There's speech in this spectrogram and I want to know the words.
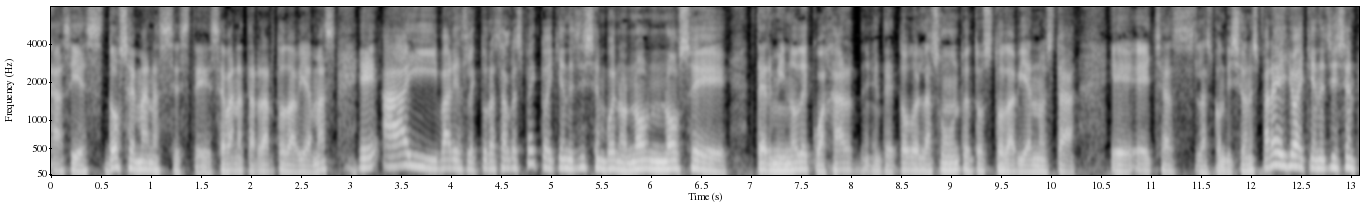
Así es, dos semanas este, se van a tardar todavía más. Eh, hay varias lecturas al respecto, hay quienes dicen, bueno, no, no se terminó de cuajar de, todo el asunto, entonces todavía no está eh, hechas las condiciones para ello. Hay quienes dicen,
